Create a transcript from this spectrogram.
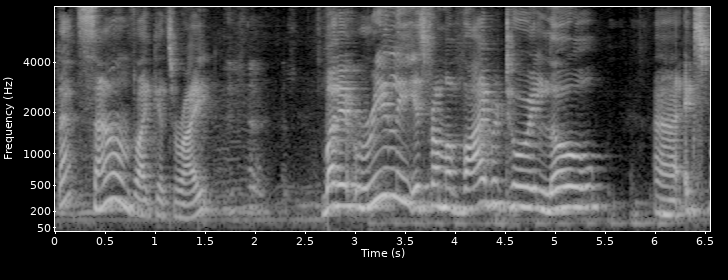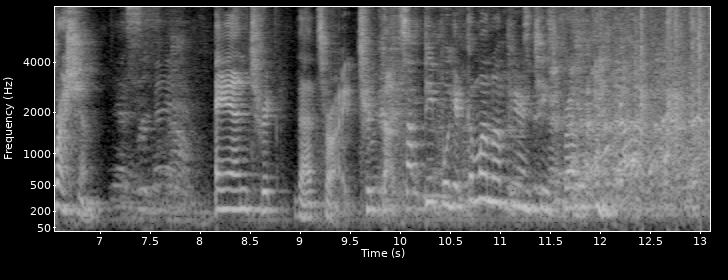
that sounds like it's right. But it really is from a vibratory low uh, expression. And trick, that's right. Trick, some people here, come on up here and teach, brother.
